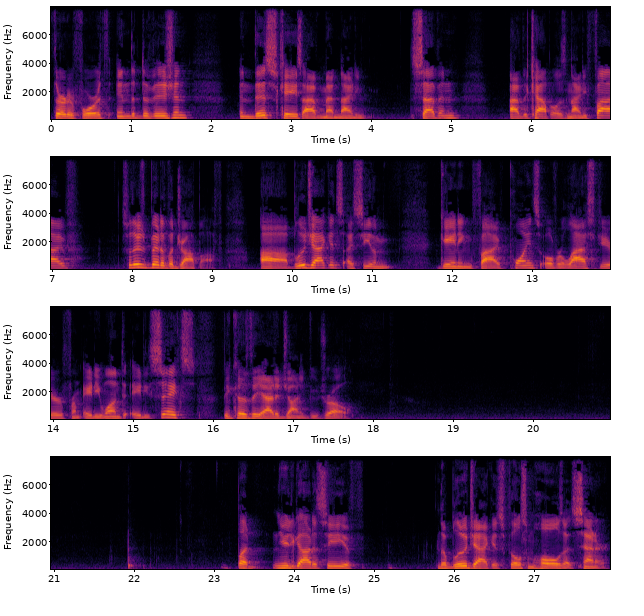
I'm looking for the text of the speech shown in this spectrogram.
third or fourth in the division. In this case, I have them at 97. I have the Capital as 95. So there's a bit of a drop off. Uh, Blue Jackets, I see them gaining five points over last year from 81 to 86 because they added Johnny Gaudreau. But you got to see if the Blue Jackets fill some holes at center.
